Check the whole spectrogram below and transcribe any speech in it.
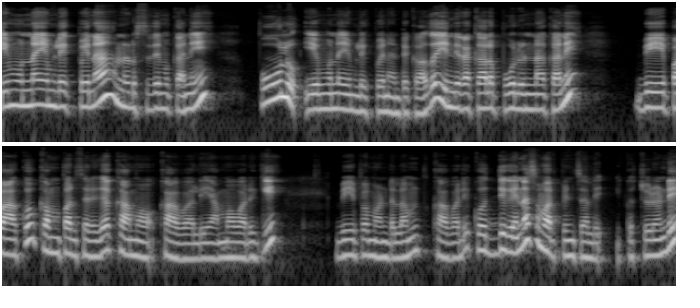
ఏమున్నా ఏం లేకపోయినా నడుస్తుందేమో కానీ పూలు ఏమున్నా ఏం లేకపోయినా అంటే కాదు ఎన్ని రకాల పూలు ఉన్నా కానీ వేపాకు కంపల్సరీగా కామ కావాలి అమ్మవారికి. దీపమండలం మండలం కావాలి. కొద్దిగైనా సమర్పించాలి. ఇక్కడ చూడండి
